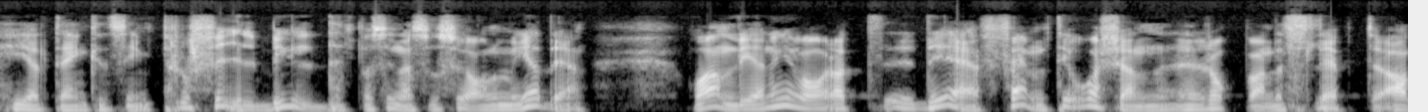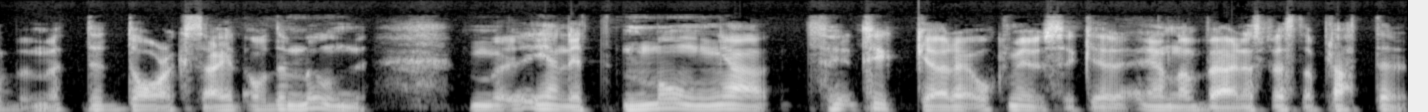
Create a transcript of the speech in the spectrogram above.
helt enkelt sin profilbild på sina sociala medier. Och anledningen var att det är 50 år sedan rockbandet släppte albumet The Dark Side of the Moon. Enligt många ty- tyckare och musiker en av världens bästa plattor.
